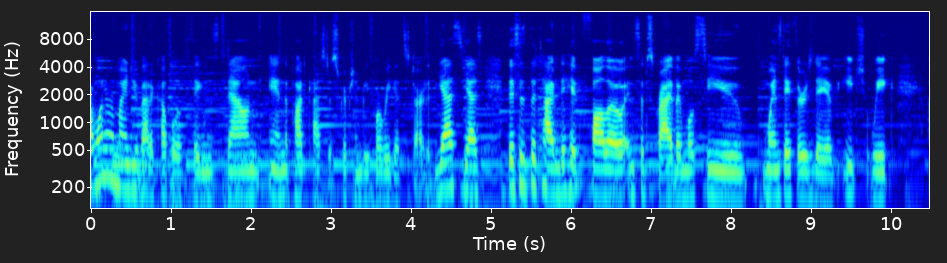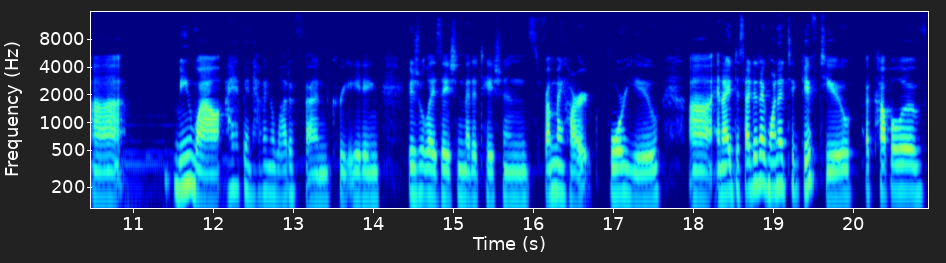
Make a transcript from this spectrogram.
I want to remind you about a couple of things down in the podcast description before we get started. Yes, yes, this is the time to hit follow and subscribe, and we'll see you Wednesday, Thursday of each week. Uh, meanwhile, I have been having a lot of fun creating visualization meditations from my heart for you. Uh, and I decided I wanted to gift you a couple of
